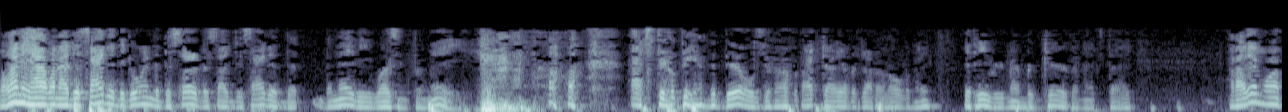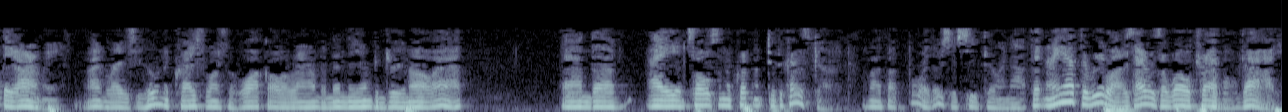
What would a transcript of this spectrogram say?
Well, anyhow, when I decided to go into the service, I decided that the Navy wasn't for me. I'd still be in the bills, you know, if that guy ever got a hold of me, if he remembered too the next day. And I didn't want the Army. I'm lazy. Who in the Christ wants to walk all around and then the infantry and all that? And uh, I had sold some equipment to the Coast Guard. And I thought, boy, there's a suit seagoing outfit. Now you have to realize I was a well-traveled guy.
